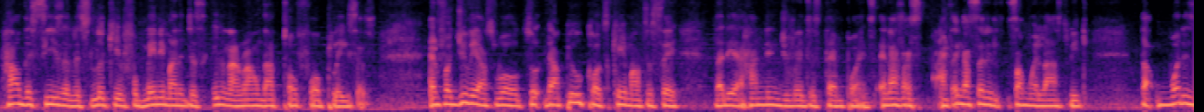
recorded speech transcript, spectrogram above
how the season is looking for many managers in and around that top four places. And for Juve as well, so the appeal courts came out to say that they are handing Juventus 10 points. And as I, I think I said it somewhere last week, that what is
